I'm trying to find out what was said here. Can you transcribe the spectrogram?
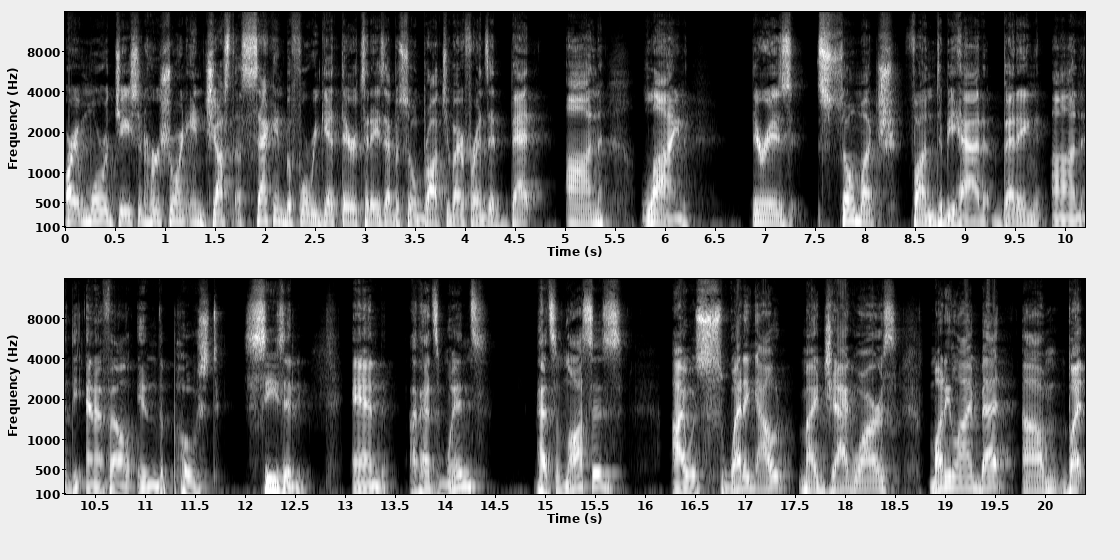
All right, more with Jason Hirschhorn in just a second. Before we get there, today's episode brought to you by our friends at Bet Online. There is so much fun to be had betting on the NFL in the postseason. And I've had some wins, had some losses. I was sweating out my Jaguars money line bet, um, but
